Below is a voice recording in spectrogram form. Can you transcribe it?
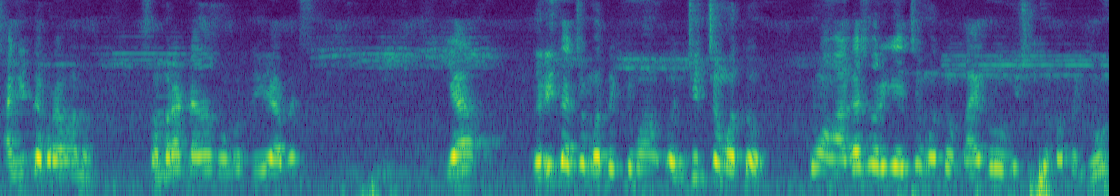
सांगितल्याप्रमाणे सम्राट नाना डोंगरदेवी यावेळेस या दलिताचे मतं किंवा वंचितचे मतं किंवा मागासवर्गीयाचे मतं मायक्रो ओबीसीचे मतं घेऊन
